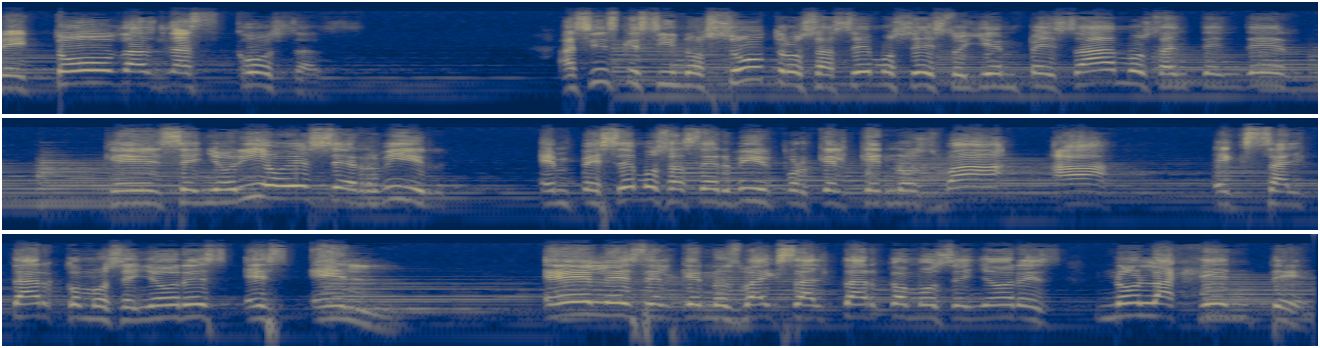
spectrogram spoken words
de todas las cosas. Así es que si nosotros hacemos esto y empezamos a entender que el señorío es servir, empecemos a servir, porque el que nos va a exaltar como señores es Él. Él es el que nos va a exaltar como señores, no la gente.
